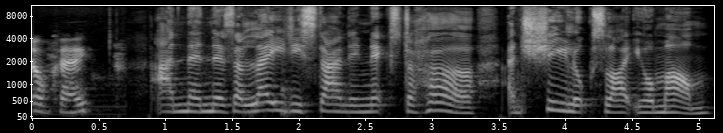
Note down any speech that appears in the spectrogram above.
okay. And then there's a lady standing next to her, and she looks like your mum.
